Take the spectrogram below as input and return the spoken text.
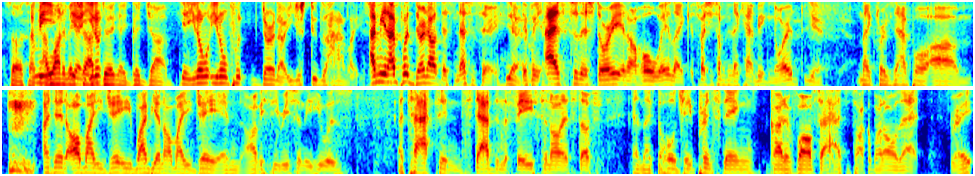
So it's like I, mean, want to make yeah, sure I'm doing a good job. Yeah. You don't. You don't put dirt out. You just do the highlights. I mean, I put dirt out that's necessary. Yeah, If it adds to their story in a whole way, like especially something that can't be ignored. Yeah. Like for example, um, I did Almighty Jay, YBN Almighty Jay, and obviously recently he was attacked and stabbed in the face and all that stuff, and like the whole J Prince thing got involved, so I had to talk about all that, right?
